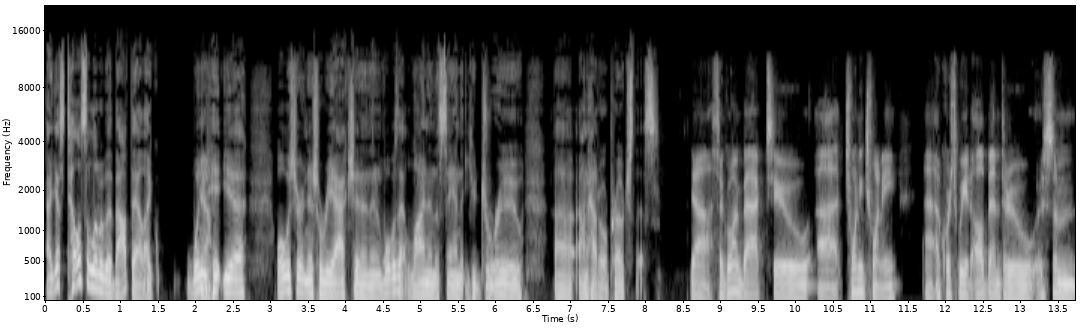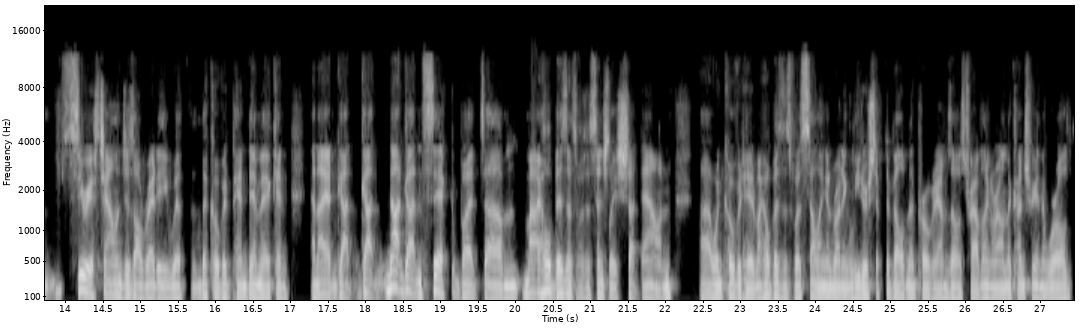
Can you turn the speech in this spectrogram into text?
I guess tell us a little bit about that. Like when yeah. it hit you, what was your initial reaction? And then what was that line in the sand that you drew uh, on how to approach this? Yeah. So going back to uh, 2020, uh, of course, we had all been through some serious challenges already with the COVID pandemic, and and I had got got not gotten sick, but um, my whole business was essentially shut down uh, when COVID hit. My whole business was selling and running leadership development programs. I was traveling around the country and the world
